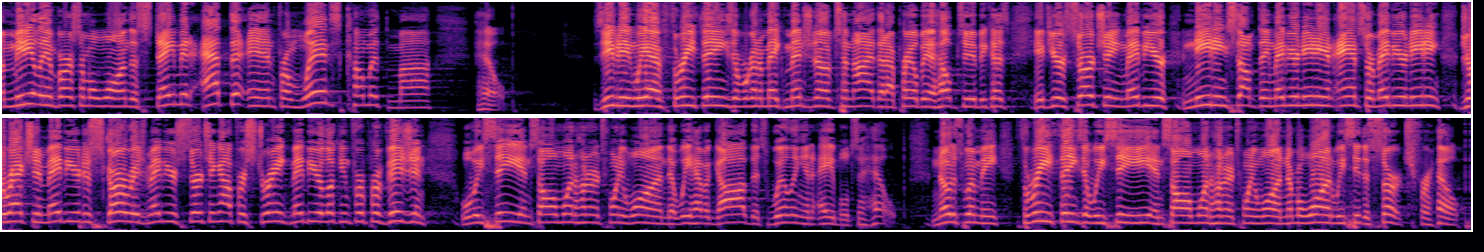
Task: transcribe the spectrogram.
immediately in verse number one, the statement at the end, from whence cometh my help. This evening we have three things that we're going to make mention of tonight that I pray will be a help to you because if you're searching, maybe you're needing something, maybe you're needing an answer, maybe you're needing direction, maybe you're discouraged, maybe you're searching out for strength, maybe you're looking for provision. Well, we see in Psalm 121 that we have a God that's willing and able to help. Notice with me three things that we see in Psalm 121. Number one, we see the search for help.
